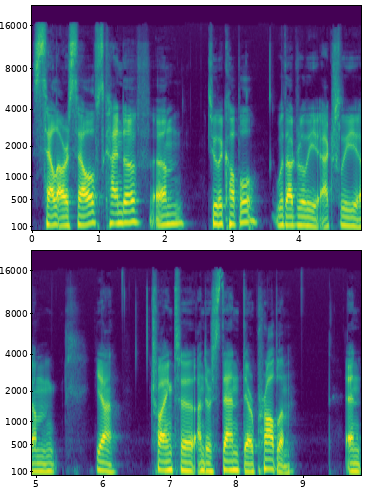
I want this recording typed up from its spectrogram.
sell ourselves kind of um, to the couple without really actually um, yeah trying to understand their problem. And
